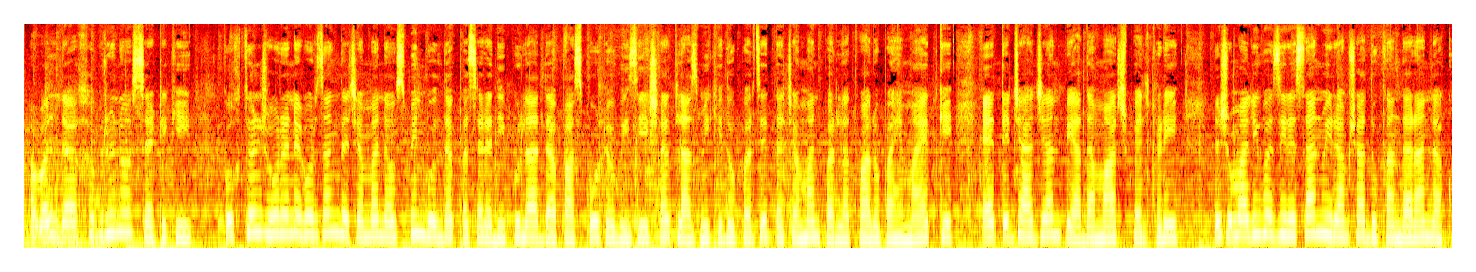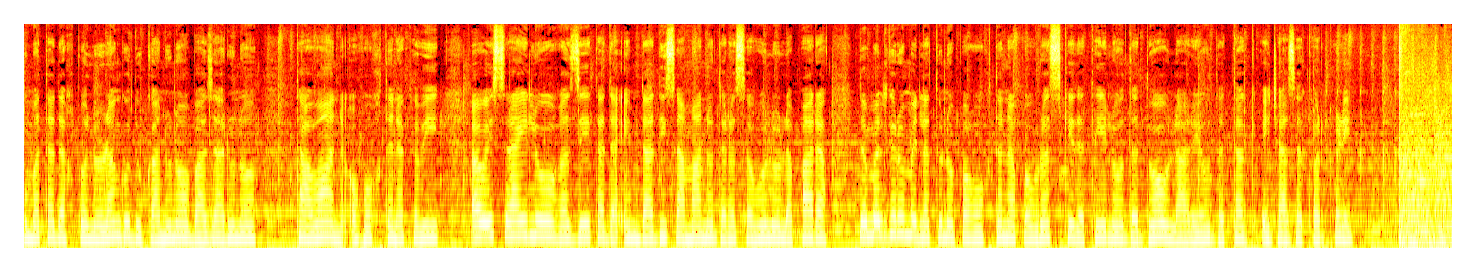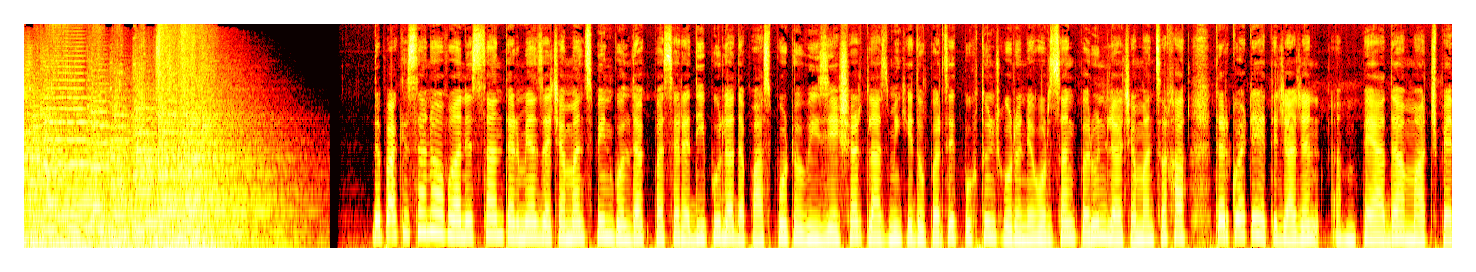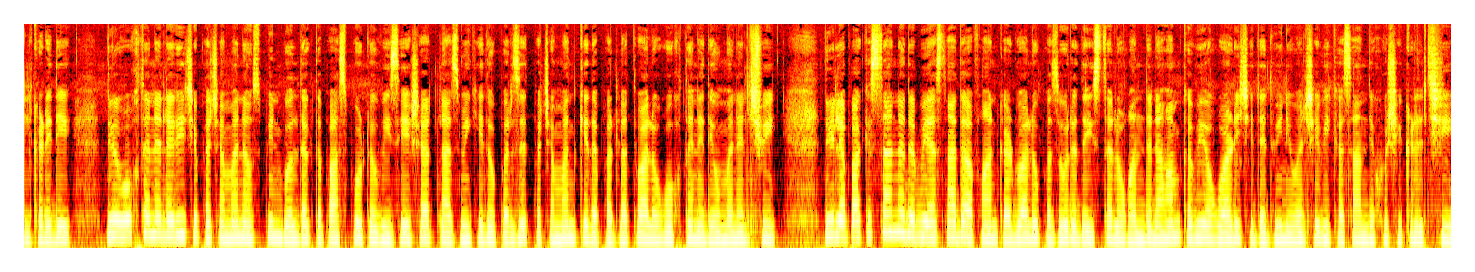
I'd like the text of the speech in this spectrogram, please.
اول د خبرونو سرټکی پښتون ژغورنې غورځنګ د چمن او سپین بولدک په سرحدي پوله د پاسپورت او ویزې شرط لازمی کېدو پر ضد د چمن پر لټوالو په حمایت کې احتجاجاً پیاده مارچ پیل کړي د شمالي وزیرستان میرامشاه دکانداران له حکومت د خپل رنګو دکانونو او بازارونو تاوان غوښتنه کوي او اسرائیل او غزې ته د امدادي سامانو د رسولو لپاره د ملګرو ملتونو په غوښتنه په ورځ کې د تیلو د دوو لاریو د تګ اجازه ورکړي د پاکستان او افغانستان ترمنځ د چمن سپین بولدک په سرحدي پوله د پاسپورت او ویزې شرط لازمي کېدو پر ضد پښتون ژغورنې غورځنګ پرون له چمن څخه تر کوټې احتجاجا پیاده مارچ پیل کړی دی دوی غوښتنه لري چې په چمن او سپین بولدک د پاسپورت او ویزې شرط لازمي کېدو پر ضد په چمن کې د پرلتوالو غوښتنې دې ومنل شي دوی له پاکستان نه د بې اسناده افغان کډوالو په زور د ایستلو غندنه هم کوي او غواړي چې د دوی نیول شوي کسان د خوشي کړل شي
